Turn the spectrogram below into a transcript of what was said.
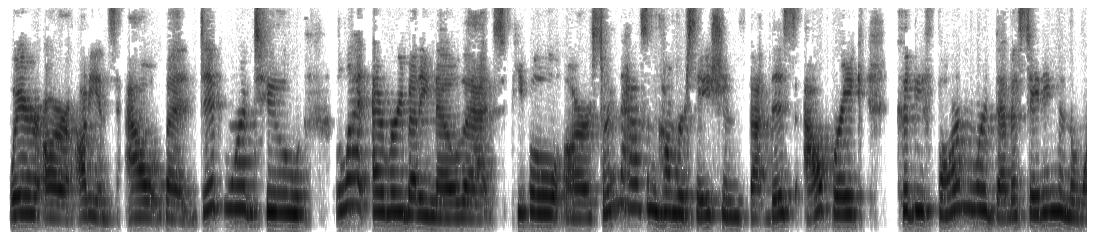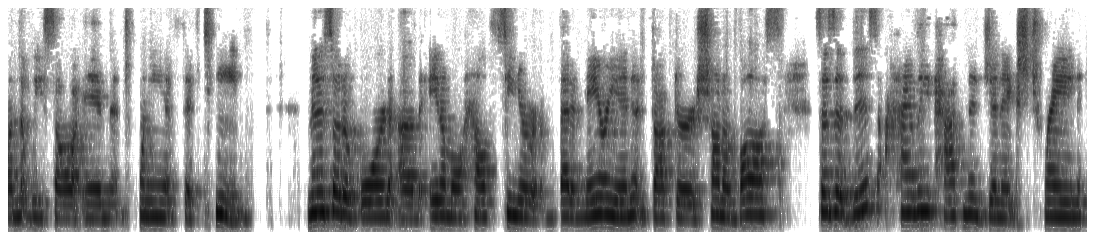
wear our audience out, but did want to let everybody know that people are starting to have some conversations that this outbreak could be far more devastating than the one that we saw in 2015. Minnesota Board of Animal Health Senior Veterinarian Dr. Shauna Voss says that this highly pathogenic strain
